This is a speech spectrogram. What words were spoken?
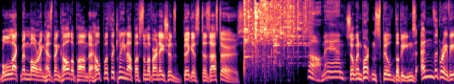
Blackmon Mooring has been called upon to help with the cleanup of some of our nation's biggest disasters. Oh man. So when Barton spilled the beans and the gravy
